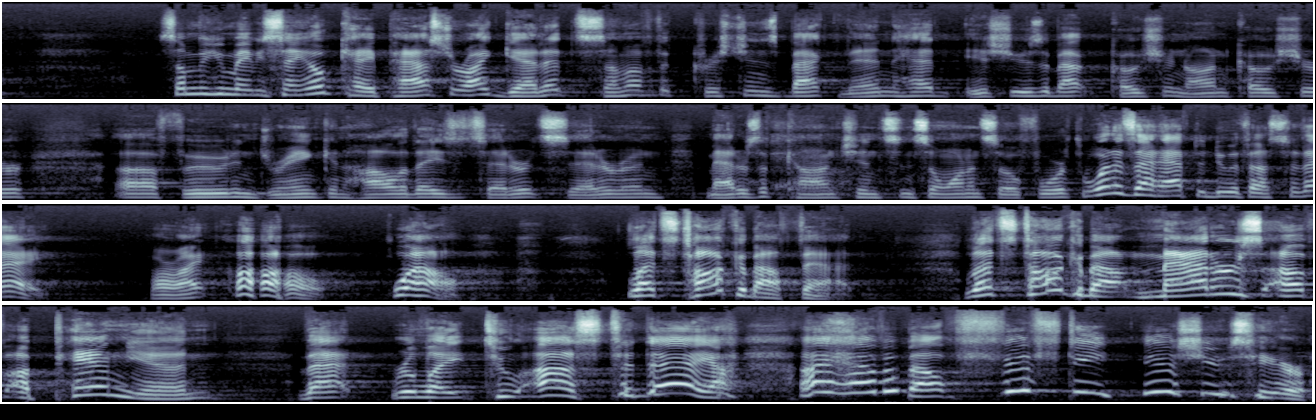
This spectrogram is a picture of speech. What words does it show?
some of you may be saying, okay, Pastor, I get it. Some of the Christians back then had issues about kosher, non kosher uh, food and drink and holidays, et cetera, et cetera, and matters of conscience and so on and so forth. What does that have to do with us today? All right? Oh, well, let's talk about that. Let's talk about matters of opinion that relate to us today. I, I have about 50 issues here.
